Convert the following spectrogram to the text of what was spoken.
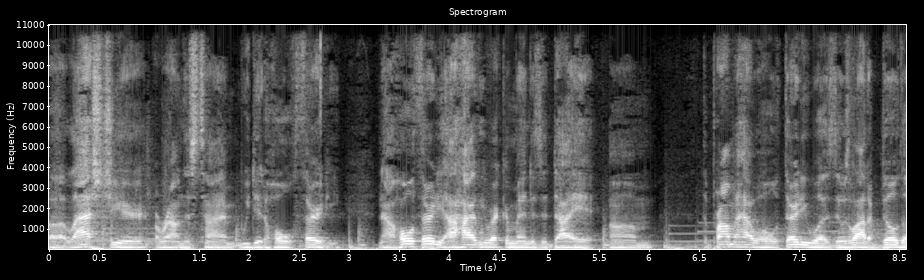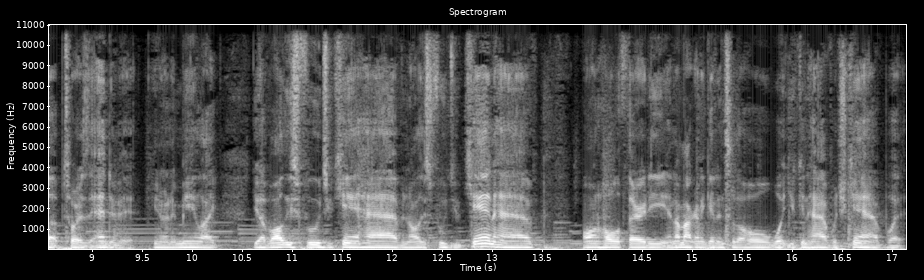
Uh, last year around this time, we did Whole 30. Now, Whole 30, I highly recommend as a diet. Um, the problem I had with Whole 30 was there was a lot of buildup towards the end of it. You know what I mean? Like you have all these foods you can't have and all these foods you can have on Whole 30. And I'm not going to get into the whole what you can have, what you can't have, but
